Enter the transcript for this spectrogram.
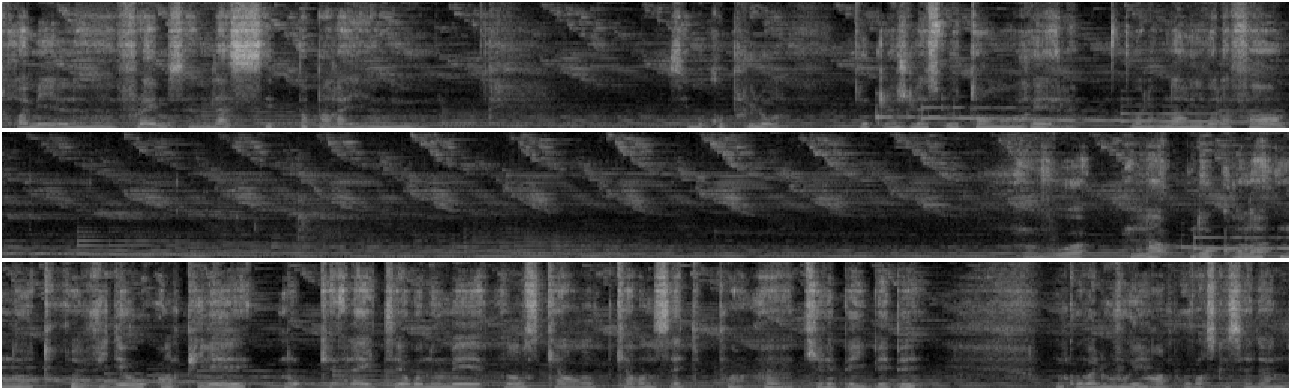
3000 euh, frames, là c'est pas pareil. Hein. C'est beaucoup plus long. Donc là je laisse le temps réel. Voilà, on arrive à la fin. Voilà, donc on a notre vidéo empilée. Donc elle a été renommée 114047-pipp. Euh, donc on va l'ouvrir hein, pour voir ce que ça donne.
